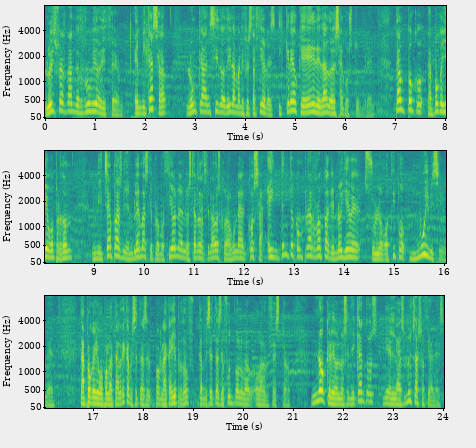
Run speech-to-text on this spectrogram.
Luis Fernández Rubio dice: En mi casa nunca han sido de ir a manifestaciones y creo que he heredado esa costumbre. Tampoco, tampoco llevo, perdón, ni chapas ni emblemas que promocionen o estén relacionados con alguna cosa e intento comprar ropa que no lleve su logotipo muy visible. Tampoco llevo por la tarde camisetas de- por la calle, perdón, camisetas de fútbol o, o baloncesto. No creo en los sindicatos ni en las luchas sociales.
